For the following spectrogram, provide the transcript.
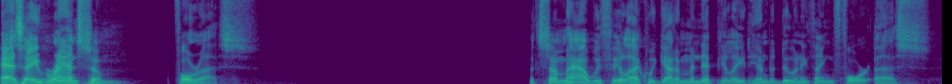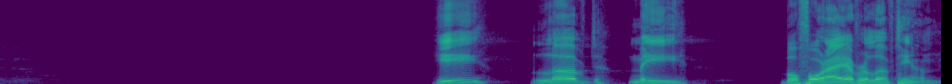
as a ransom for us. But somehow we feel like we got to manipulate him to do anything for us. He loved me before I ever loved him.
